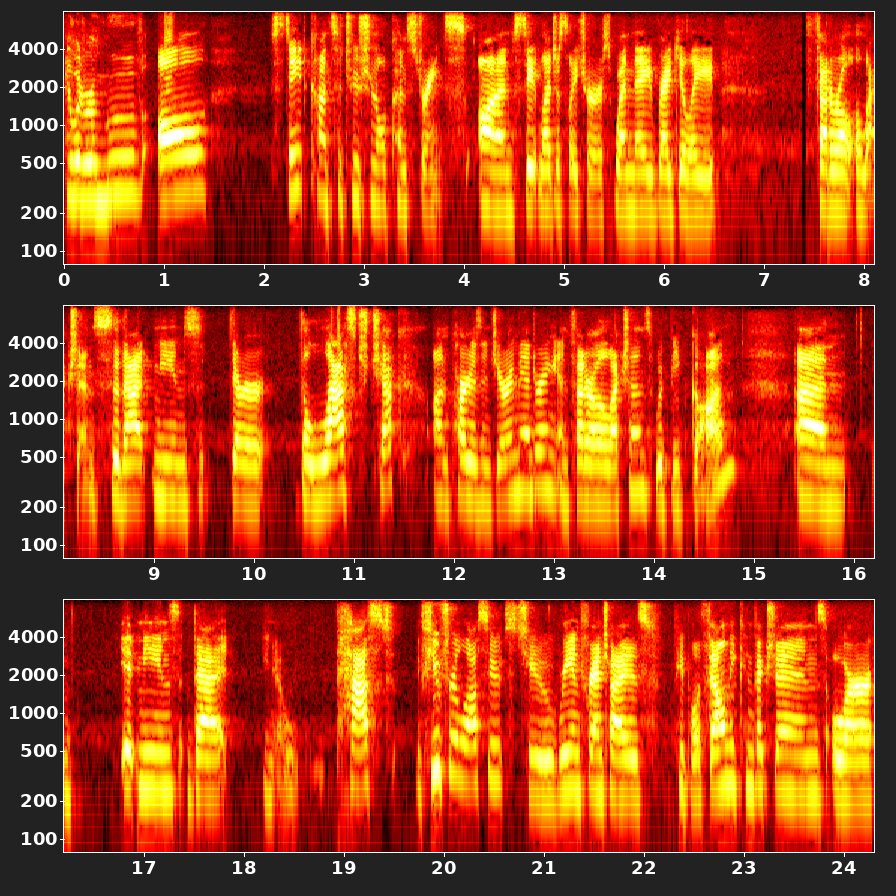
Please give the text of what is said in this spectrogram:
it would remove all state constitutional constraints on state legislatures when they regulate federal elections. So that means they're, the last check on partisan gerrymandering in federal elections would be gone. Um, it means that you know past future lawsuits to reenfranchise people with felony convictions or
